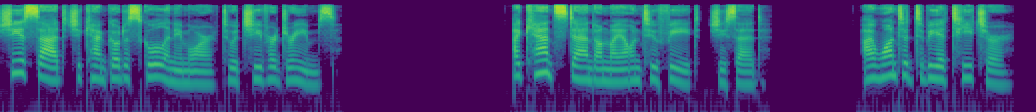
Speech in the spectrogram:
She is sad she can't go to school anymore to achieve her dreams. I can't stand on my own two feet, she said. I wanted to be a teacher.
